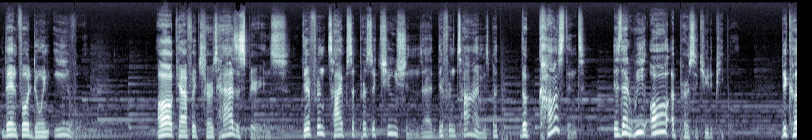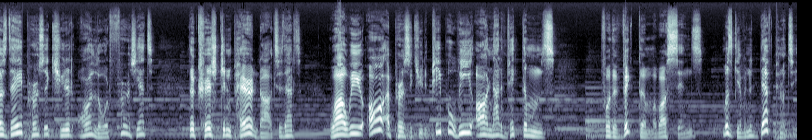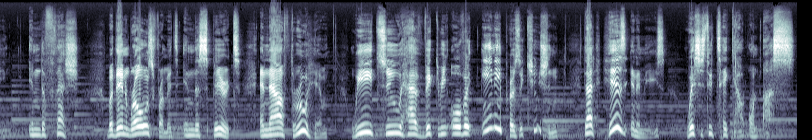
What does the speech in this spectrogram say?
than for doing evil. All Catholic Church has experienced different types of persecutions at different times, but the constant is that we are a persecuted people because they persecuted our Lord first. Yet, the Christian paradox is that while we are a persecuted people, we are not victims. For the victim of our sins was given the death penalty in the flesh, but then rose from it in the spirit. And now through him, we too have victory over any persecution that his enemies wishes to take out on us.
